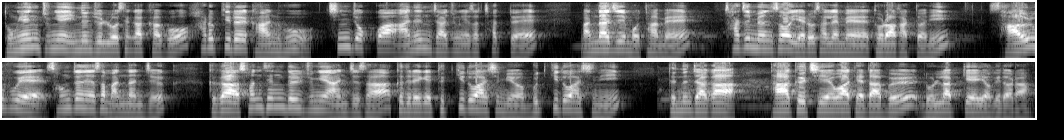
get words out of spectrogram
동행 중에 있는 줄로 생각하고 하루길을 간 후 친족과 아는 자 중에서 찾되 만나지 못함에 찾으면서 예루살렘에 돌아갔더니 사흘 후에 성전에서 만난즉 그가 선생들 중에 앉으사 그들에게 듣기도 하시며 묻기도 하시니 듣는 자가 다 그 지혜와 대답을 놀랍게 여기더라.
